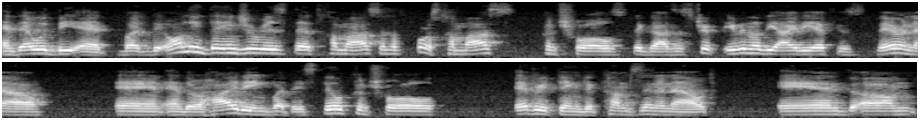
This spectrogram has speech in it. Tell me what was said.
and that would be it. But the only danger is that Hamas, and of course Hamas controls the Gaza Strip, even though the IDF is there now and, and they're hiding, but they still control everything that comes in and out. And um,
